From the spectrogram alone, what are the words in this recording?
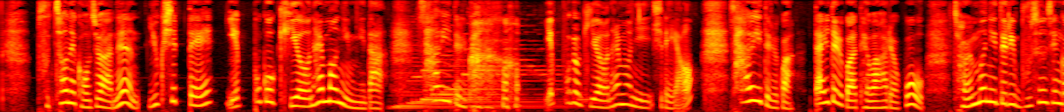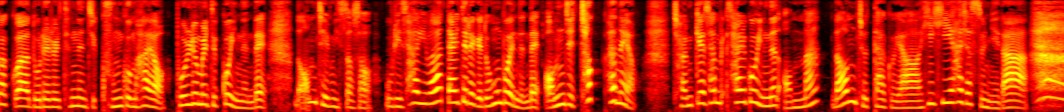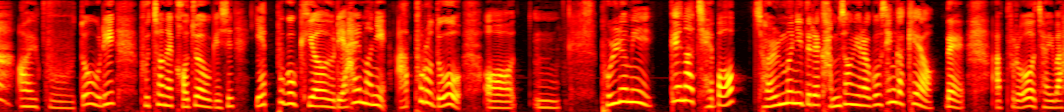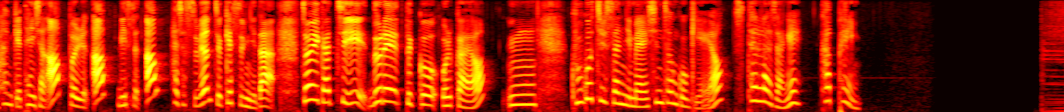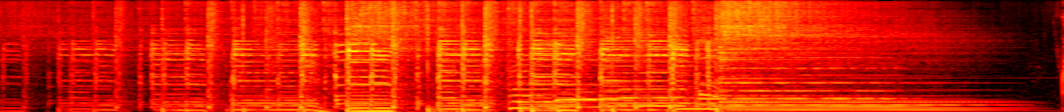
부천에 거주하는 60대 예쁘고 귀여운 할머니입니다. 사위들과, 예쁘고 귀여운 할머니시래요. 사위들과 딸들과 대화하려고 젊은이들이 무슨 생각과 노래를 듣는지 궁금하여 볼륨을 듣고 있는데 너무 재밌어서 우리 사위와 딸들에게도 홍보했는데 엄지척 하네요. 젊게 살, 살고 있는 엄마 너무 좋다고요. 히히 하셨습니다. 아이고 또 우리 부천에 거주하고 계신 예쁘고 귀여운 우리 할머니 앞으로도 어 음, 볼륨이 꽤나 제법 젊은이들의 감성이라고 생각해요. 네. 앞으로 저희와 함께 tension up, volume up, listen up 하셨으면 좋겠습니다. 저희 같이 노래 듣고 올까요? 음, 9974님의 신청곡이에요. 스텔라장의 카페인.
